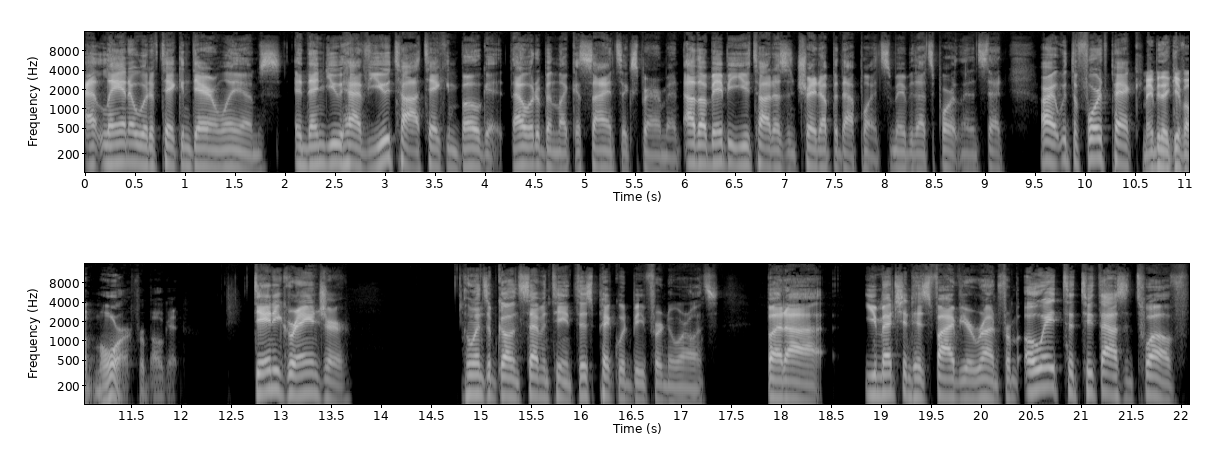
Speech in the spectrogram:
Atlanta would have taken Deron Williams, and then you have Utah taking Bogut. That would have been like a science experiment. Although maybe Utah doesn't trade up at that point, so maybe that's Portland instead. All right, with the fourth pick, maybe they give up more for Bogut. Danny Granger who ends up going 17th. This pick would be for New Orleans. But uh, you mentioned his five year run from 08 to 2012.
